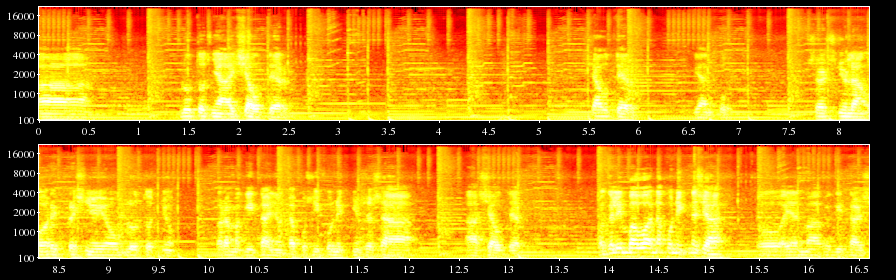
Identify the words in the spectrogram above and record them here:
ah, Bluetooth niya ay shouter. Shouter. Yan po. Search nyo lang o refresh nyo yung Bluetooth nyo para makita nyo. Tapos i-connect nyo siya sa ah, shouter. Pag halimbawa na-connect na siya, so ayan mga ka-guitars,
